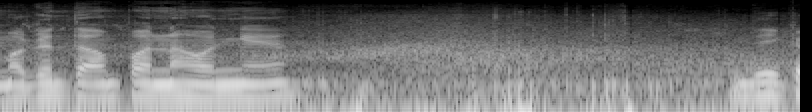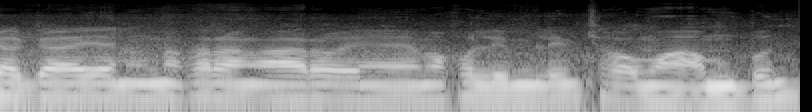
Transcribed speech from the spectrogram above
Maganda ang panahon ngayon. Hindi kagaya nung nakarang araw eh makulimlim tsaka umaambon.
